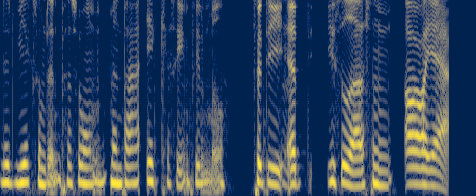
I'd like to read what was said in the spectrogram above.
lidt virke som den person, man bare ikke kan se en film med. Fordi mm. at I sidder sådan, åh oh, ja,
